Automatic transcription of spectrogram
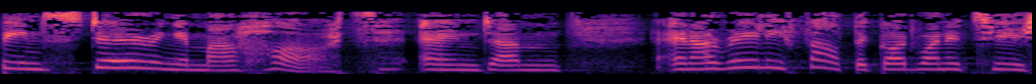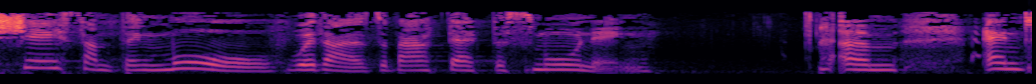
been stirring in my heart. And, um, and I really felt that God wanted to share something more with us about that this morning. Um, and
